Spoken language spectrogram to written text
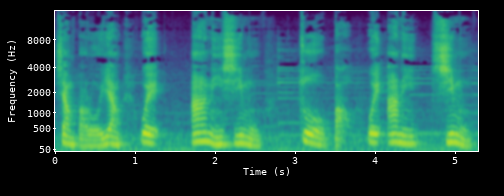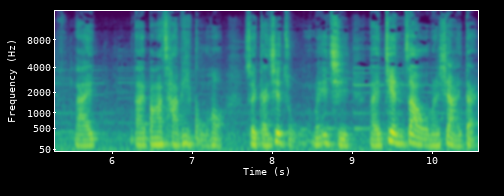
像保罗一样为阿尼西姆作保，为阿尼西姆来来帮他擦屁股哈。所以，感谢主，我们一起来建造我们下一代。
